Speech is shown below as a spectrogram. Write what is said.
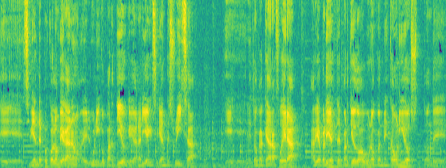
eh, si bien después Colombia gana el único partido que ganaría, que sería ante Suiza, eh, le toca quedar afuera. Había perdido este partido 2 a 1 con Estados Unidos, donde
